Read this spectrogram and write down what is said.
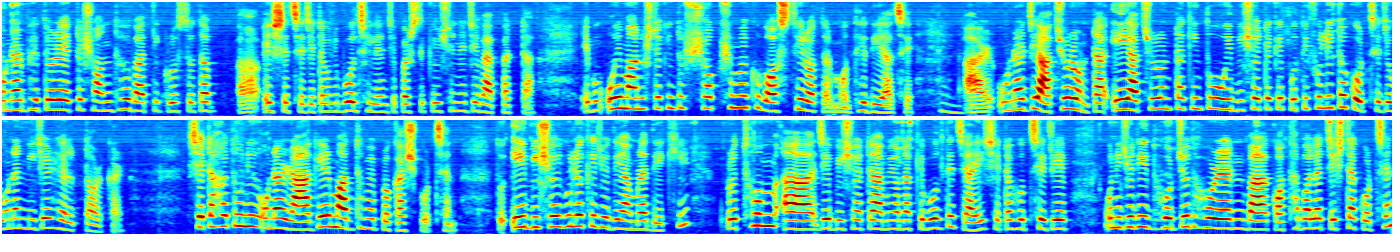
ওনার ভেতরে একটা সন্দেহ বাতিগ্রস্ততা এসেছে যেটা উনি বলছিলেন যে পারসিকিউশনের যে ব্যাপারটা। এবং ওই মানুষটা কিন্তু সব সময় খুব অস্থিরতার মধ্যে দিয়ে আছে। আর ওনার যে আচরণটা এই আচরণটা কিন্তু ওই বিষয়টাকে প্রতিফলিত করছে যে ওনার নিজের হেল্প দরকার। সেটা হয়তো উনি ওনার রাগের মাধ্যমে প্রকাশ করছেন। তো এই বিষয়গুলোকে যদি আমরা দেখি প্রথম যে বিষয়টা আমি ওনাকে বলতে চাই সেটা হচ্ছে যে উনি যদি ধৈর্য ধরেন বা কথা বলার চেষ্টা করছেন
